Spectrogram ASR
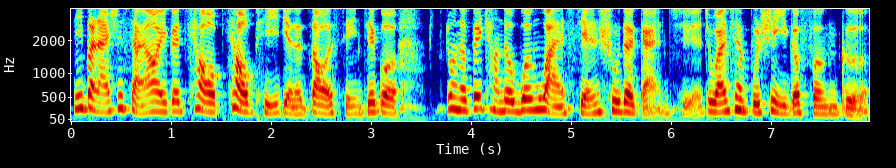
你本来是想要一个俏俏皮一点的造型，结果。用的非常的温婉贤淑的感觉，就完全不是一个风格。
